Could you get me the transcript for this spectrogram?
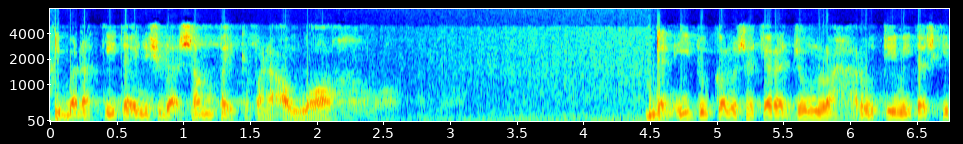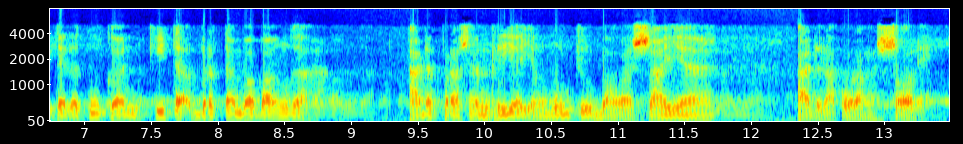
Ibadah kita ini sudah sampai kepada Allah. Dan itu kalau secara jumlah rutinitas kita lakukan, kita bertambah bangga. Ada perasaan ria yang muncul bahwa saya adalah orang soleh.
